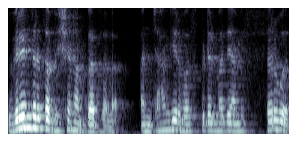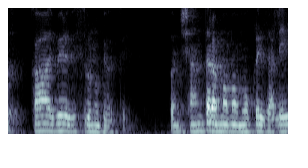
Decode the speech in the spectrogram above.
वीरेंद्रचा भीषण अपघात झाला आणि जहांगीर हॉस्पिटलमध्ये आम्ही सर्वच काळ वेळ विसरून उभे होते. पण शांताराम मामा मोकळे झाले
